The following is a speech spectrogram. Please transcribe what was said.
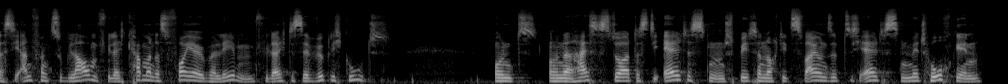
dass sie anfangen zu glauben, vielleicht kann man das Feuer überleben, vielleicht ist er wirklich gut. Und, und dann heißt es dort, dass die Ältesten und später noch die 72 Ältesten mit hochgehen.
